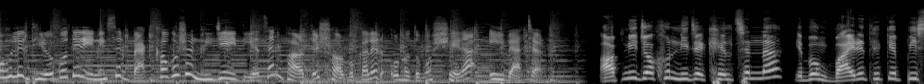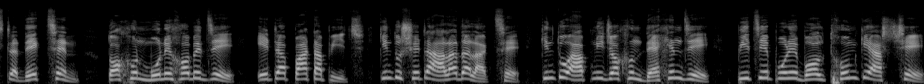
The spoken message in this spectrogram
কোহলির ধীরগতির ইনিংসের ব্যাখ্যা অবশ্য নিজেই দিয়েছেন ভারতের সর্বকালের অন্যতম সেরা এই ব্যাটার। আপনি যখন নিজে খেলছেন না এবং বাইরে থেকে পিচটা দেখছেন, তখন মনে হবে যে এটা পাটা পিচ, কিন্তু সেটা আলাদা লাগছে। কিন্তু আপনি যখন দেখেন যে পিচে পড়ে বল থমকে আসছে,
